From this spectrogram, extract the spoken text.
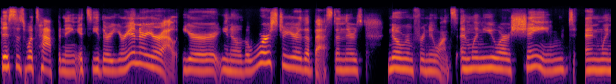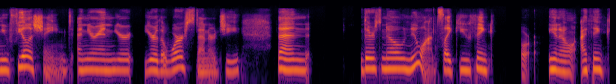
this is what's happening. It's either you're in or you're out. You're, you know, the worst or you're the best. And there's no room for nuance. And when you are shamed and when you feel ashamed and you're in your, you're the worst energy, then there's no nuance. Like you think, or, you know, I think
